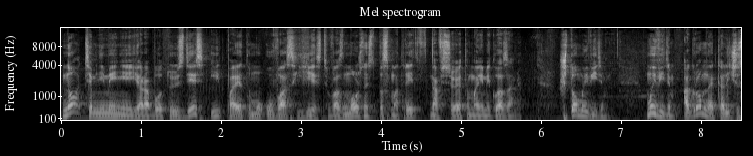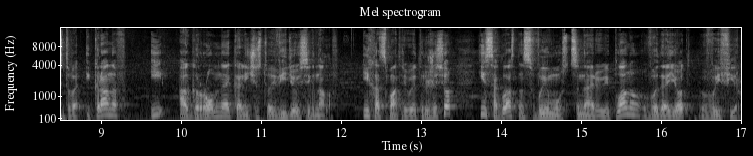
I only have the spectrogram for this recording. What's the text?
Но, тем не менее, я работаю здесь, и поэтому у вас есть возможность посмотреть на все это моими глазами. Что мы видим? Мы видим огромное количество экранов и огромное количество видеосигналов. Их отсматривает режиссер и, согласно своему сценарию и плану, выдает в эфир.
